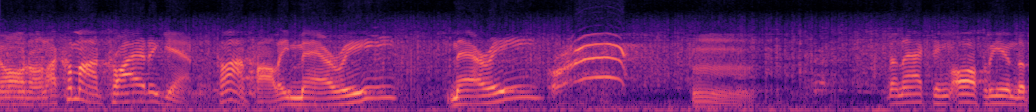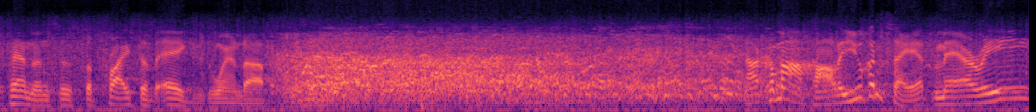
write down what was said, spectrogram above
No, no, now come on, try it again. Come on, Polly. Mary, Mary. Hmm. Been acting awfully independent since the price of eggs went up. now come on, Polly. You can say it. Mary,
